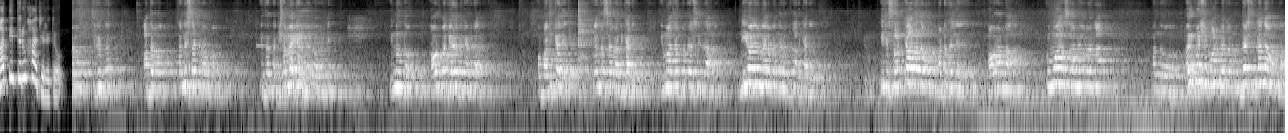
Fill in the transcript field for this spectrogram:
ಮತ್ತಿತರರು ಹಾಜರಿದ್ದರು. ಇನ್ನೊಂದು, ಅವ್ರ ಬಗ್ಗೆ ಹೇಳಬೇಕಂದ್ರೆ ಒಬ್ಬ ಅಧಿಕಾರಿ ಕೇಂದ್ರ ಸರ್ಕಾರ ಅಧಿಕಾರಿ. ಹಿಮಾಚಲ ಪ್ರದೇಶದಿಂದ ನಿಯೋಜನೆ ಮೇಲೆ ಬಂದಿರುವಂಥ ಅಧಿಕಾರಿ. ಅವರು. ಇಲ್ಲಿ ಸರ್ಕಾರದ ಒಂದು ಮಟ್ಟದಲ್ಲಿ ಅವರನ್ನು ಅವರನ್ನ ಒಂದು ಬಹಿರ್ಭಾಷೆ ಮಾಡಬೇಕು ಉದ್ದೇಶದಿಂದಲೇ ಅವರನ್ನು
